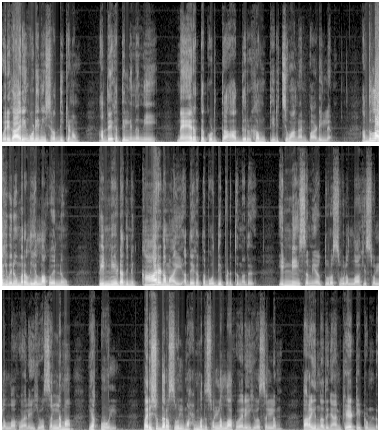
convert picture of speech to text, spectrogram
ഒരു കാര്യം കൂടി നീ ശ്രദ്ധിക്കണം. അദ്ദേഹത്തിൽ നിന്ന് നീ നേരത്തെ കൊടുത്ത ആ ദീർഘം തിരിച്ചു വാങ്ങാൻ പാടില്ല. അബ്ദുല്ലാഹിബിൻ ഉമർ അലി അള്ളാഹു എന്നു പിന്നീട് അതിന് കാരണമായി അദ്ദേഹത്തെ ബോധ്യപ്പെടുത്തുന്നത് ഇന്നി സമയത്തു റസൂൽ അള്ളാഹി സ്വല്ലല്ലാഹു അലൈഹി വസല്ലമ യക്കൂൽ പരിശുദ്ധ റസൂൽ മുഹമ്മദ് സ്വല്ലല്ലാഹു അലൈഹി വസല്ലം പറയുന്നത് ഞാൻ കേട്ടിട്ടുണ്ട്.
